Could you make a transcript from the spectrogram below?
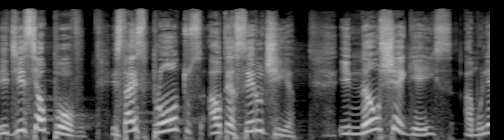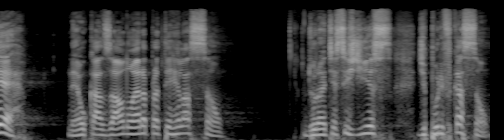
E disse ao povo: Estais prontos ao terceiro dia, e não chegueis à mulher. Né, o casal não era para ter relação. Durante esses dias de purificação.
